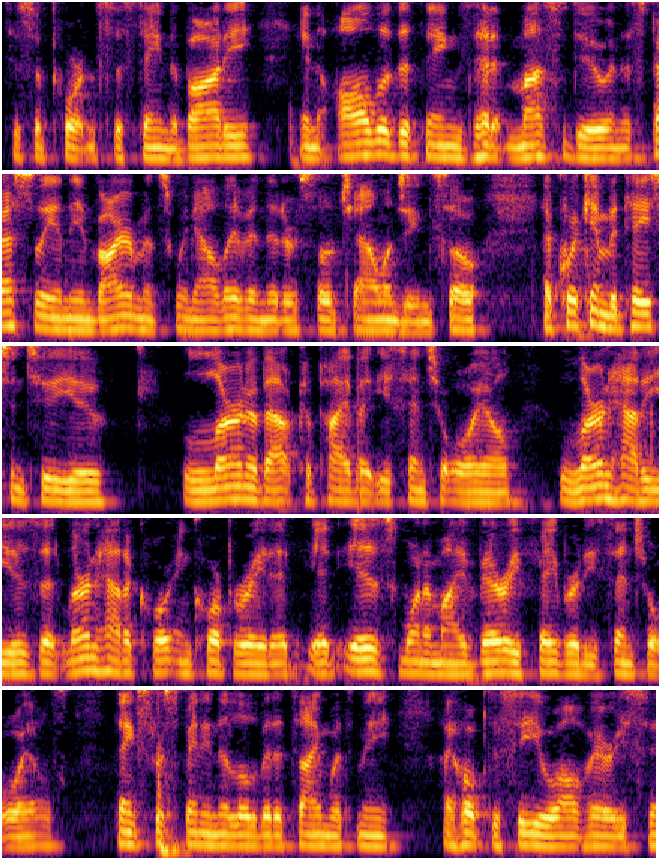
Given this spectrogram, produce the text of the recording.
to support and sustain the body, and all of the things that it must do, and especially in the environments we now live in that are so challenging. So, a quick invitation to you learn about Copaiba essential oil, learn how to use it, learn how to incorporate it. It is one of my very favorite essential oils. Thanks for spending a little bit of time with me. I hope to see you all very soon.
